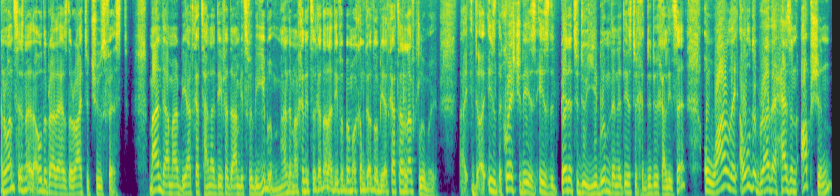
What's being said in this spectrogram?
and one says no, the older brother has the right to choose first. Is the question is is it better to do yibum than it is to, do chalitza, or while the older brother has an option,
